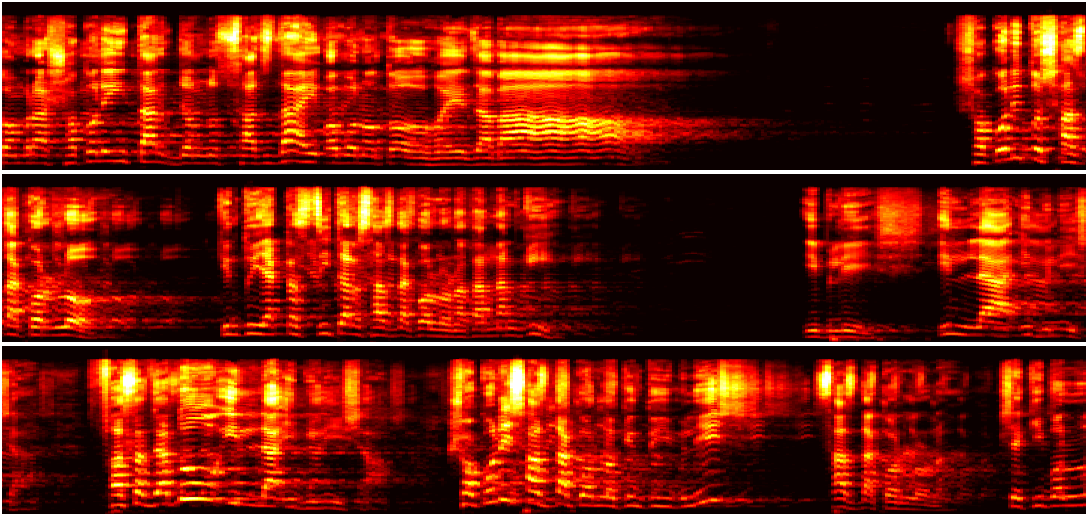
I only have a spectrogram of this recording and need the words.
তোমরা সকলেই তার জন্য সাজদায় অবনত হয়ে যাবা। সকলেই তো সাজদা করল। কিন্তু একটা সিটার সাজদা করল না, তার নাম কি? ইবলিশ, ইল্লা ইবলিশা, ফাসাজাদু ইল্লা ইবলিশা। সকলেই সাজদা করল, কিন্তু ইবলিশ সাজদা করল না। সে কি বলল?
